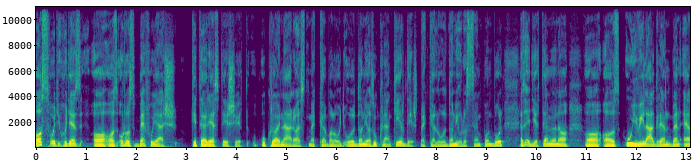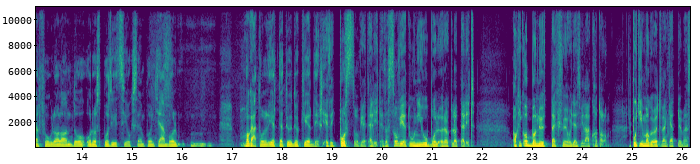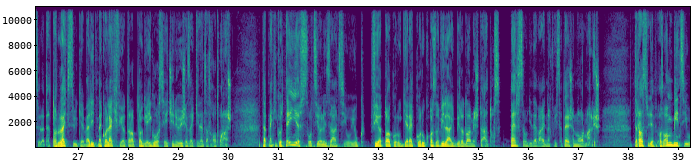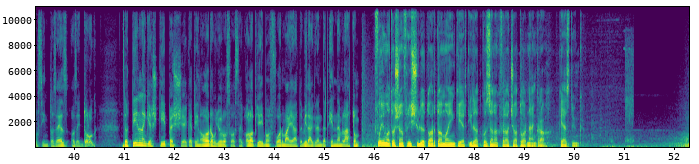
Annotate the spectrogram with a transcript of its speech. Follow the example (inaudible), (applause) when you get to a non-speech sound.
az, hogy, hogy ez a, az orosz befolyás kiterjesztését Ukrajnára ezt meg kell valahogy oldani, az ukrán kérdést meg kell oldani orosz szempontból. Ez egyértelműen a, a, az új világrendben elfoglalandó orosz pozíciók szempontjából magától értetődő kérdés. Ez egy poszt-szovjet elit, ez a Szovjetunióból öröklött elit, akik abban nőttek föl, hogy ez világhatalom. Putyin maga 52-ben született. A legszűkebb elitnek a legfiatalabb tagja Igor Széchenyi, ő is 1960-as. Tehát nekik a teljes szocializációjuk, fiatalkoruk, gyerekkoruk az a világbirodalmi státusz. Persze, hogy ide vágynak vissza, teljesen normális. De az, hogy az ambíció szint az ez, az egy dolog. De a tényleges képességeket én arra, hogy Oroszország alapjaiban formálja a világrendet, én nem látom. Folyamatosan frissülő tartalmainkért iratkozzanak fel a csatornánkra. Kezdünk!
